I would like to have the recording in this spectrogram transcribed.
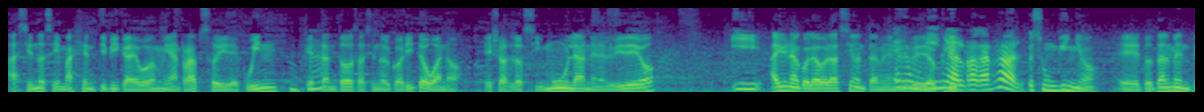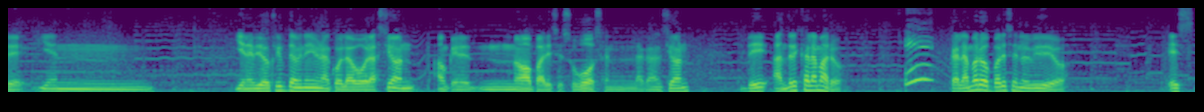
haciendo esa imagen típica de Bohemian Rhapsody de Queen, que están todos haciendo el corito. Bueno, ellos lo simulan en el video. Y hay una colaboración también Es en el un videoclip. guiño al rock and roll. Es un guiño, eh, totalmente. Y en, y en el videoclip también hay una colaboración, aunque no aparece su voz en la canción, de Andrés Calamaro. Calamaro aparece en el video. Es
